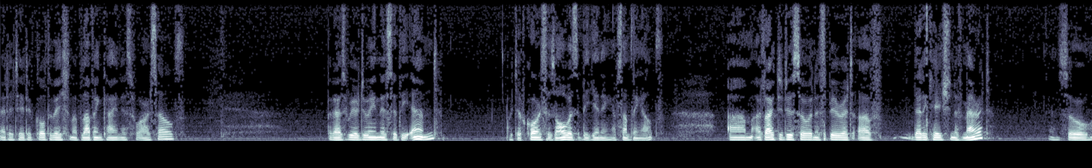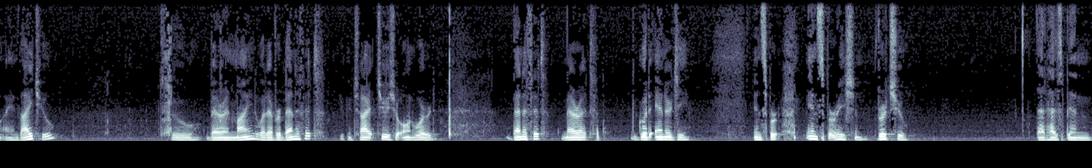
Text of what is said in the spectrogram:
meditative cultivation of loving kindness for ourselves. But as we are doing this at the end, which of course is always the beginning of something else, um, I'd like to do so in a spirit of dedication of merit. And so I invite you to bear in mind whatever benefit, you can try, choose your own word, benefit, merit, good energy, inspir- inspiration, virtue that has been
